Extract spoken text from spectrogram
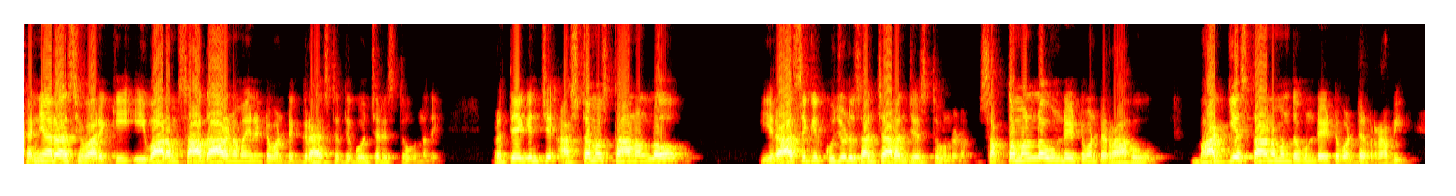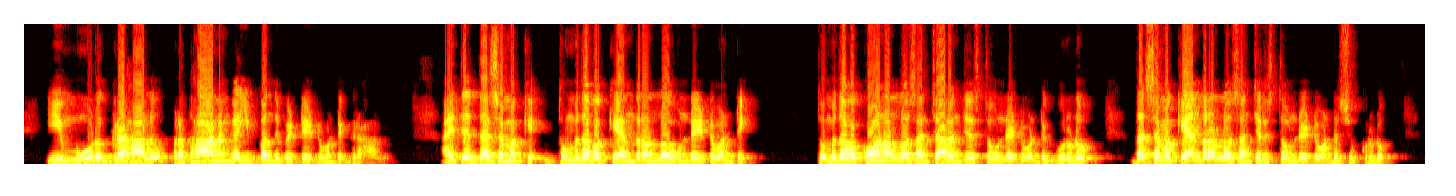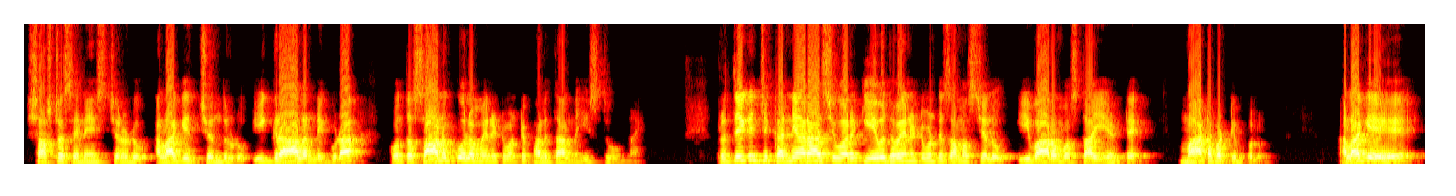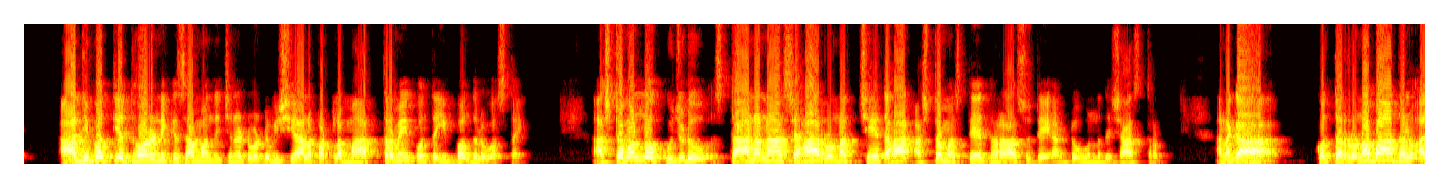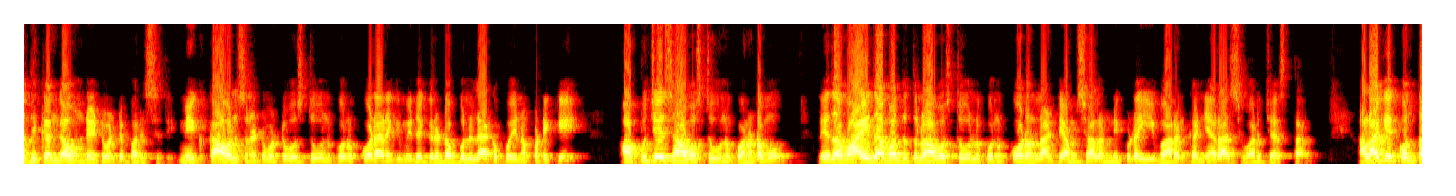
కన్యారాశి వారికి ఈ వారం సాధారణమైనటువంటి గ్రహస్థితి గోచరిస్తూ ఉన్నది. ప్రత్యేకించి అష్టమ స్థానంలో ఈ రాశికి కుజుడు సంచారం చేస్తూ ఉండడం. సప్తమంలో ఉండేటువంటి రాహువు భాగ్యస్థానమందు ఉండేటువంటి రవి ఈ మూడు గ్రహాలు ప్రధానంగా ఇబ్బంది పెట్టేటువంటి గ్రహాలు. అయితే దశమ కే- తొమ్మిదవ కేంద్రంలో ఉండేటువంటి తొమ్మిదవ కోణంలో సంచారం చేస్తూ ఉండేటువంటి గురుడు దశమ కేంద్రంలో సంచరిస్తూ ఉండేటువంటి శుక్రుడు షష్ఠ శనేశ్వరుడు అలాగే చంద్రుడు. ఈ గ్రహాలన్నీ కూడా కొంత సానుకూలమైనటువంటి ఫలితాలను ఇస్తూ ఉన్నాయి. ప్రత్యేకించి కన్యా రాశి వారికి ఏ విధమైనటువంటి సమస్యలు ఈ వారం వస్తాయి అంటే మాట పట్టింపులు. అలాగే ఆధిపత్య ధోరణికి సంబంధించినటువంటి విషయాల పట్ల మాత్రమే కొంత ఇబ్బందులు వస్తాయి. అష్టమంలో కుజుడు స్థాననాశ రుణఛేద అష్టమస్తే ధరాసుతే అంటూ ఉన్నది శాస్త్రం. అనగా కొంత రుణ బాధలు అధికంగా ఉండేటువంటి పరిస్థితి. మీకు కావలసినటువంటి వస్తువును కొనుక్కోవడానికి మీ దగ్గర డబ్బులు లేకపోయినప్పటికీ అప్పు చేసి ఆ వస్తువును కొనడము లేదా వాయిదా పద్ధతిలో ఆ వస్తువులు కొనుక్కోవడం లాంటి అంశాలన్నీ కూడా ఈ వారం కన్యా రాశి వారు చేస్తారు. అలాగే కొంత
